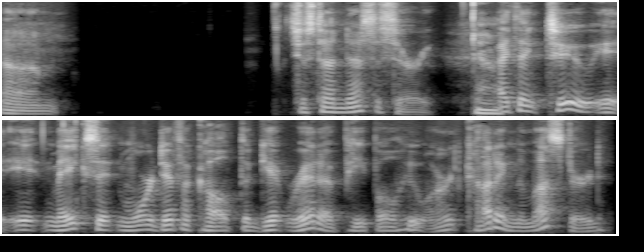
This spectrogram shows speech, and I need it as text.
Um, it's just unnecessary. Yeah. I think too, it, it makes it more difficult to get rid of people who aren't cutting the mustard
